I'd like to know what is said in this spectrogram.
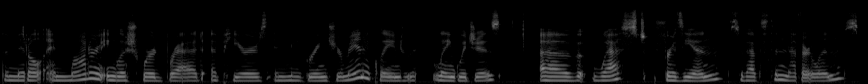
the Middle and Modern English word bread appears in neighboring Germanic langu- languages of West Frisian, so that's the Netherlands,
